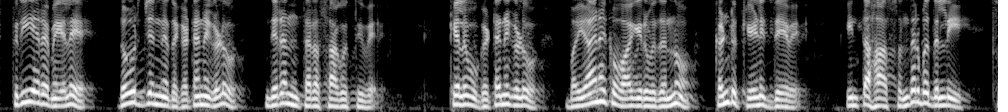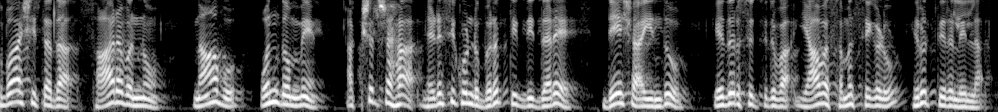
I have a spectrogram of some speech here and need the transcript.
ಸ್ತ್ರೀಯರ ಮೇಲೆ ದೌರ್ಜನ್ಯದ ಘಟನೆಗಳು ನಿರಂತರ ಸಾಗುತ್ತಿವೆ. ಕೆಲವು ಘಟನೆಗಳು ಭಯಾನಕವಾಗಿರುವುದನ್ನು ಕಂಡು ಕೇಳಿದ್ದೇವೆ. ಇಂತಹ ಸಂದರ್ಭದಲ್ಲಿ ಸುಭಾಷಿತದ ಸಾರವನ್ನು ನಾವು ಒಂದೊಮ್ಮೆ ಅಕ್ಷರಶಃ ನಡೆಸಿಕೊಂಡು ಬರುತ್ತಿದ್ದರೆ ದೇಶ ಇಂದು ಎದುರಿಸುತ್ತಿರುವ ಯಾವ ಸಮಸ್ಯೆಗಳು ಇರುತ್ತಿರಲಿಲ್ಲ.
